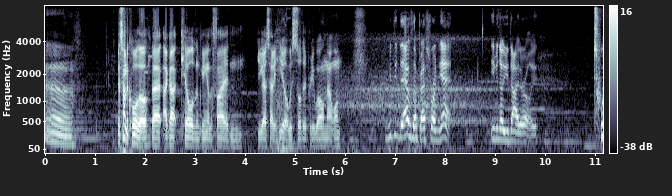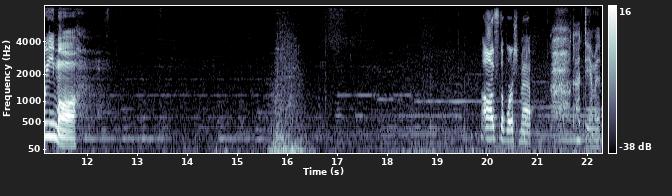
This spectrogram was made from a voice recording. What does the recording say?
Uh, it's kind of cool though that I got killed in the beginning of the fight, and you guys had a heal. We still did pretty well on that one. We did that was our best run yet. Even though you died early. Tweemaw. Oh, this is the worst map. God damn it.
